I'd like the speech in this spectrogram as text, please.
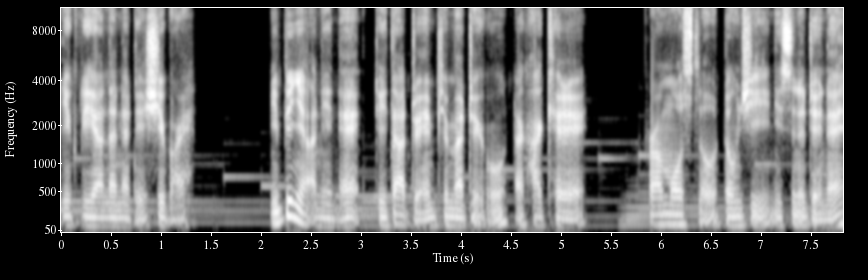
နျူကလ িয়ার လက်နက်တွေရှိပါတယ်။ဒီပညာအနေနဲ့ဒေသတွင်ပြစ်မှတ်တွေကိုတိုက်ခိုက်ခဲ့တဲ့ Brahmos လိုတုံးကြီးဤစနစ်တွေနဲ့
